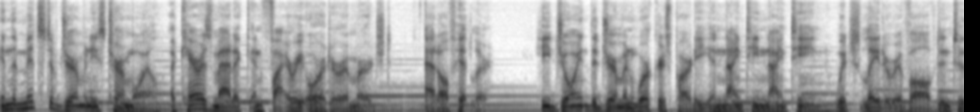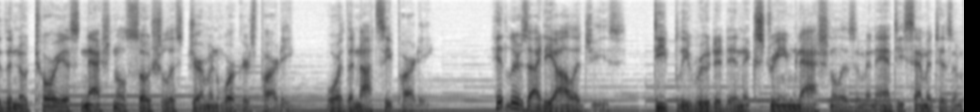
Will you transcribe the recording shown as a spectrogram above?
In the midst of Germany's turmoil, a charismatic and fiery orator emerged, Adolf Hitler. He joined the German Workers' Party in 1919, which later evolved into the notorious National Socialist German Workers' Party, or the Nazi Party. Hitler's ideologies, deeply rooted in extreme nationalism and anti-Semitism,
